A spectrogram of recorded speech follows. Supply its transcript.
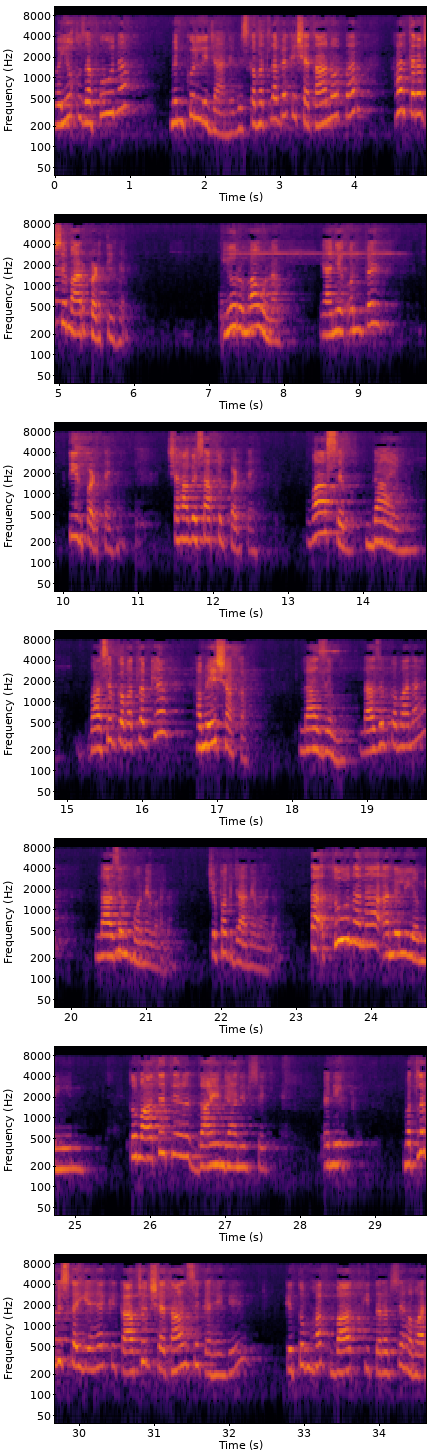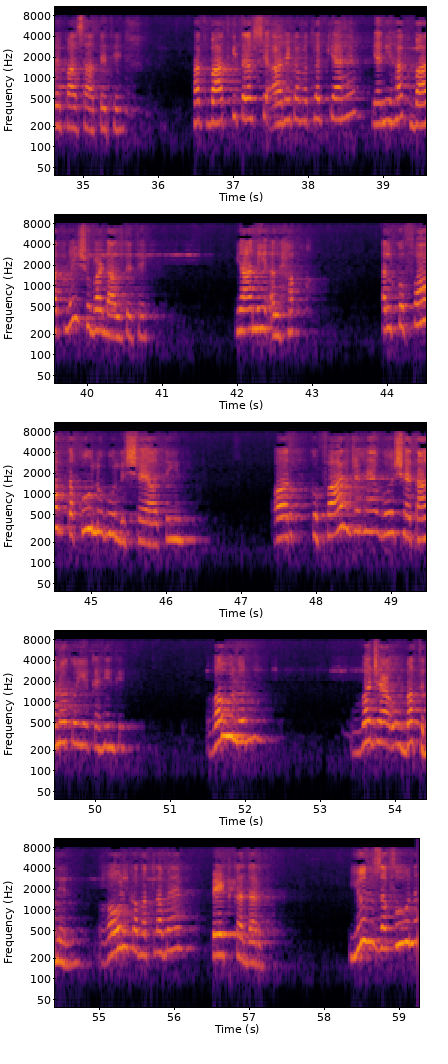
وہ یق ضفون من کل جانب، اس کا مطلب ہے کہ شیطانوں پر ہر طرف سے مار پڑتی ہے۔ یورمونا یعنی ان پہ تیر پڑتے ہیں، شہاب ثاقب پڑتے ہیں۔ واسب، دائم۔ واسب کا مطلب کیا؟ ہمیشہ کا۔ لازم لازم کا مانا ہے لازم ہونے والا، چپک جانے والا۔ تو انل یمین تم آتے تھے دائیں جانب سے۔ یعنی مطلب اس کا یہ ہے کہ کافر شیطان سے کہیں گے کہ تم حق بات کی طرف سے ہمارے پاس آتے تھے۔ حق بات کی طرف سے آنے کا مطلب کیا ہے؟ یعنی حق بات میں شبہ ڈالتے تھے۔ یعنی الحق۔ الکفار تقول شیاتی اور کفار جو ہیں وہ شیطانوں کو یہ کہیں گے غول وجہ بطن غول کا مطلب ہے پیٹ کا درد۔ یون زفون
